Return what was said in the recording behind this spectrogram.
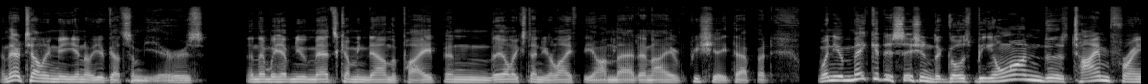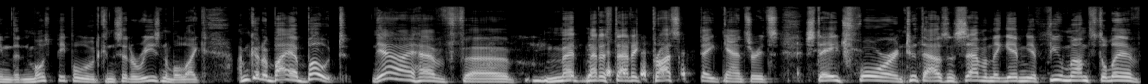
and they're telling me, you know, you've got some years, and then we have new meds coming down the pipe, and they'll extend your life beyond that, and I appreciate that. But when you make a decision that goes beyond the time frame that most people would consider reasonable, like I'm going to buy a boat. Yeah, I have uh, met- metastatic prostate cancer. It's stage four. In 2007, they gave me a few months to live,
